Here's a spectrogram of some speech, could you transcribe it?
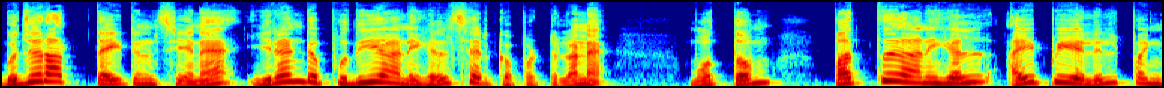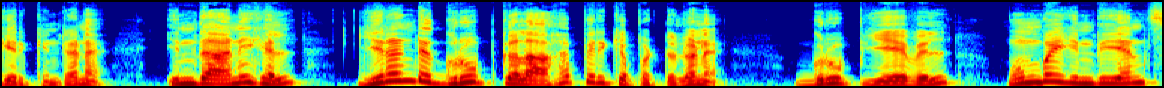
Gujarat titans என இரண்டு புதிய அணிகள் சேர்க்கப்பட்டுள்ளன. மொத்தம் பத்து அணிகள் ஐபிஎல்லில் பங்கேற்கின்றன. இந்த அணிகள் இரண்டு குரூப்களாக பிரிக்கப்பட்டுள்ளன. குரூப் ஏவில் Mumbai Indians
